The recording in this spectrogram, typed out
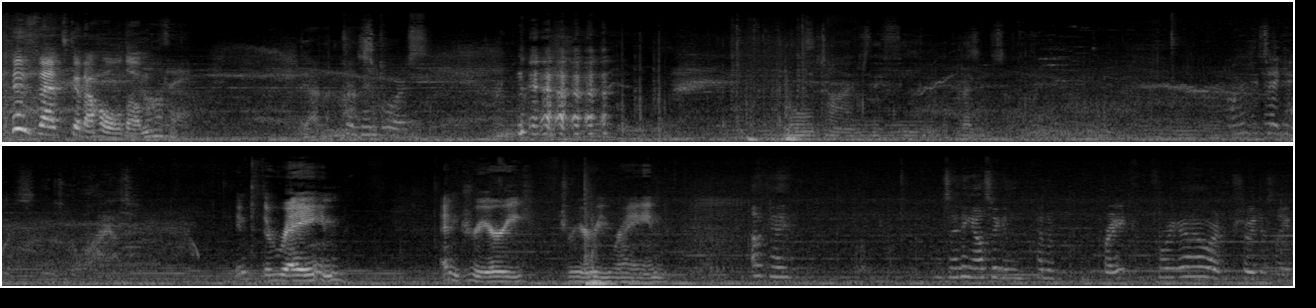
Because that's gonna hold them. Are they? They are the The taking us? Into the wild. Into the rain. And dreary, dreary rain. Okay. Is there anything else we can kind of break before we go, or should we just leave?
